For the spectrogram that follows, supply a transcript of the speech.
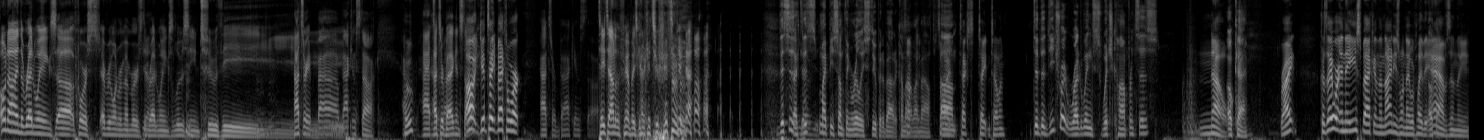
Oh nine, the Red Wings. Uh, of course, everyone remembers the Yeah. Red Wings losing to the Hats are ba- back in stock. Hats, Who? Hats, Hats are back in stock. oh get Tate back to work. Hats are back in stock. Tate's out of the family. He's got to get two fifty. This is Back to this O's. might be something really stupid about it come out of my mouth. Um, text Tate and tell him. Did the Detroit Red Wings switch conferences? No, Okay. right? Because they were in the East back in the '90s when they would play the Okay. Avs in the.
